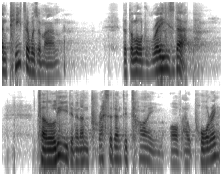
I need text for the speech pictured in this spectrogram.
And Peter was a man that the Lord raised up to lead in an unprecedented time of outpouring.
